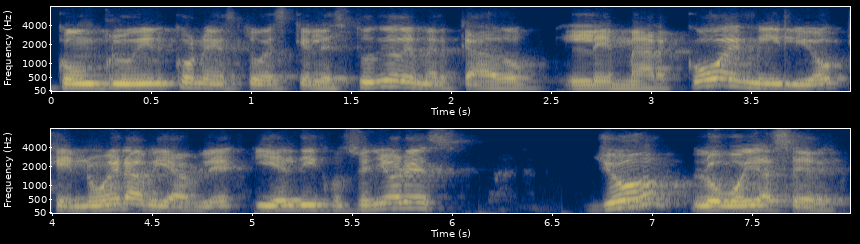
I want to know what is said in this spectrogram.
concluir con esto es que el estudio de mercado le marcó a Emilio que no era viable y él dijo, señores, yo lo voy a hacer.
